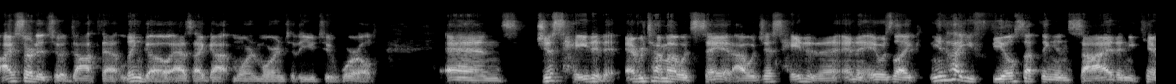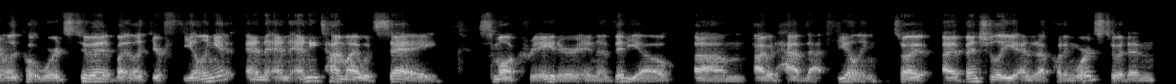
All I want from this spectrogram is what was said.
I started to adopt that lingo as I got more and more into the YouTube world and just hated it. Every time I would say it, I would just hate it. And it was like, you know how you feel something inside and you can't really put words to it, but like you're feeling it. And and anytime I would say small creator in a video, um, I would have that feeling. So I, I eventually ended up putting words to it, and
